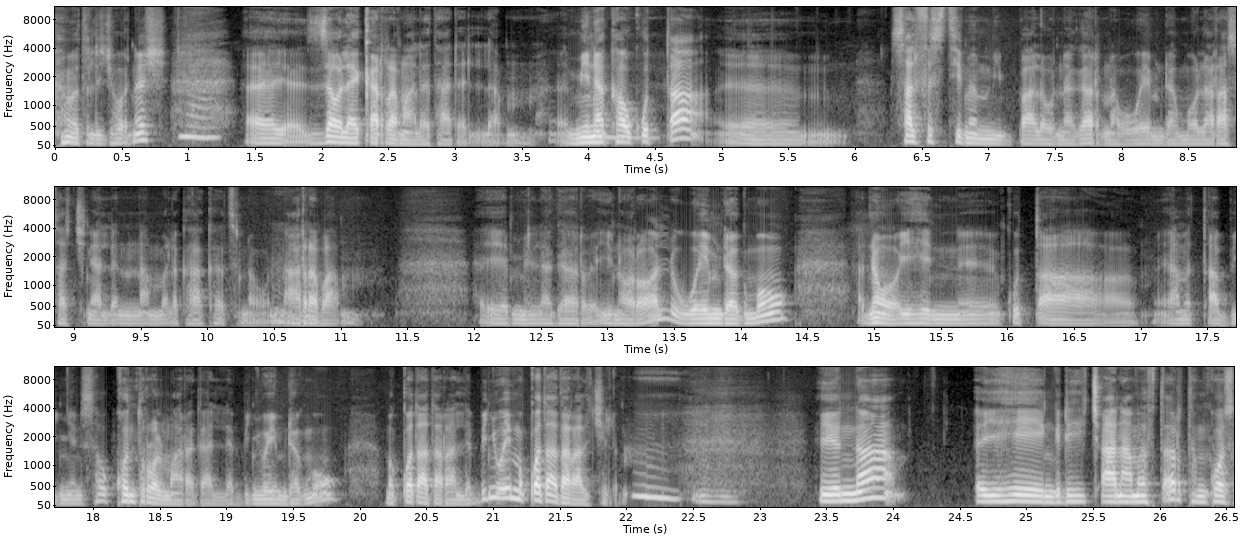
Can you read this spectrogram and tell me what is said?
ዓመት ልጅ ሆነሽ እዛው ላይ ቀረ ማለት አይደለም። የሚነካው ቁጣ self esteem የሚባለው ነገር ነው። ወይም ደግሞ ለራሳችን ያለንን አመለካከት ነው እና አረባም የሚል ነገር ይኖረዋል። ወይም ደግሞ no ይህን ቁጣ ያመጣብኝን ሰው control ማድረግ አለብኝ ወይም ደግሞ መቆጣጠር አለብኝ ወይም መቆጣጠር አልችልም እና ይሄ እንግዲህ ጫና መፍጠር፣ ትንኮሳ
